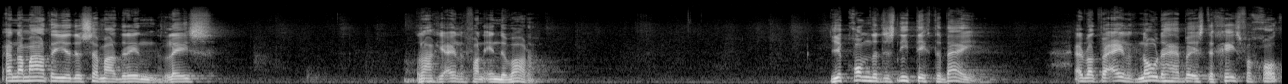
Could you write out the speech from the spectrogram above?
En naarmate je dus zeg maar erin leest, raak je eigenlijk van in de war. Je komt er dus niet dichterbij. En wat we eigenlijk nodig hebben is de geest van God,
